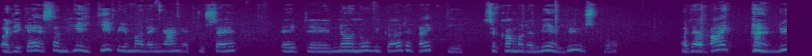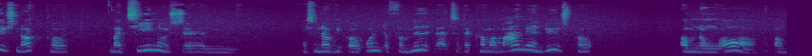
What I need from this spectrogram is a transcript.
Og det gav sådan helt gib i mig dengang, at du sagde, at øh, når nu vi gør det rigtige, så kommer der mere lys på. Og der er bare ikke lys nok på Martinus, øh, altså når vi går rundt og formidler, altså der kommer meget mere lys på om nogle år, om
